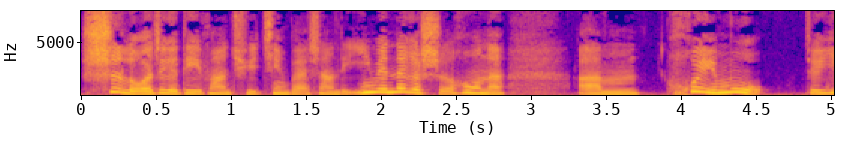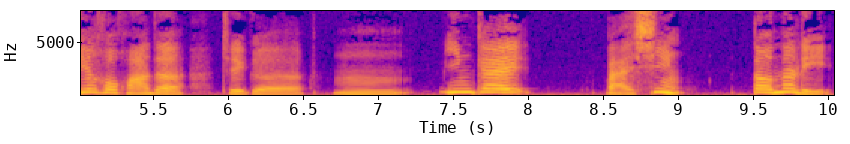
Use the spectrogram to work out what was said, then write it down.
示罗这个地方去敬拜上帝，因为那个时候呢，嗯，会幕就耶和华的这个嗯，应该百姓到那里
